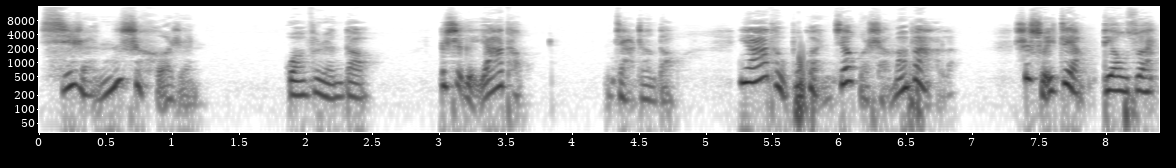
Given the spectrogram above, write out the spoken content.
袭人是何人？”王夫人道：“是个丫头。”贾政道：“丫头不管叫个什么罢了，是谁这样刁钻，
